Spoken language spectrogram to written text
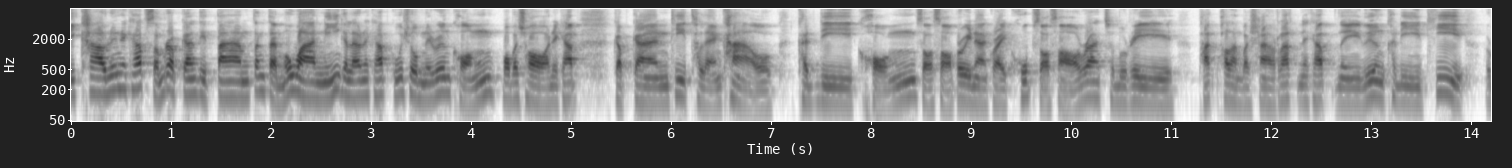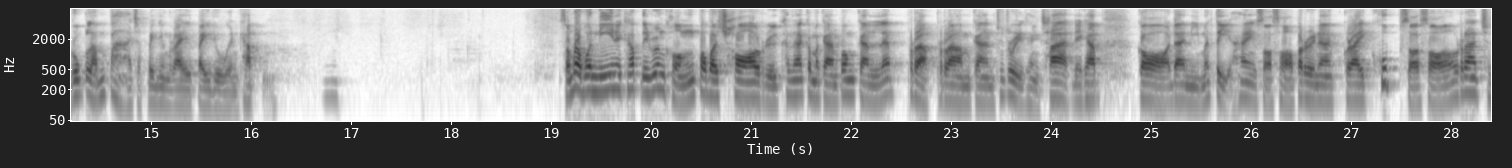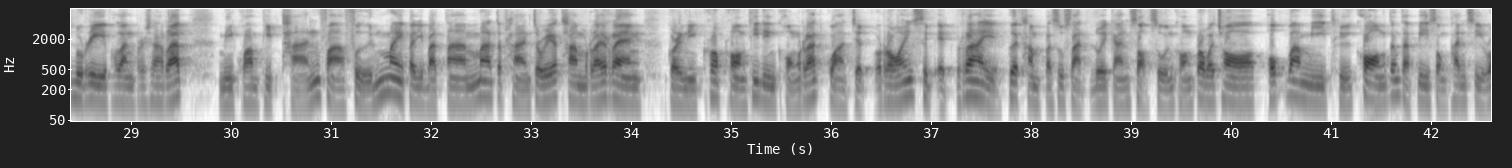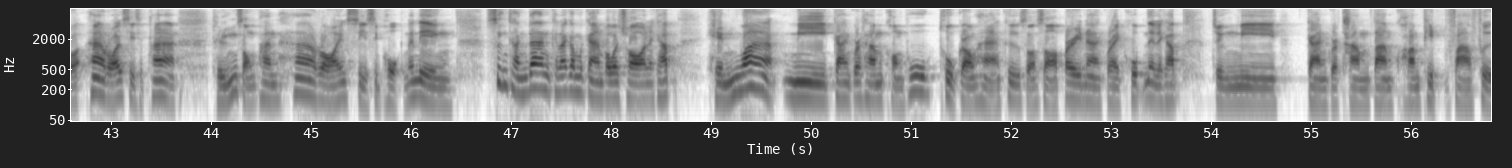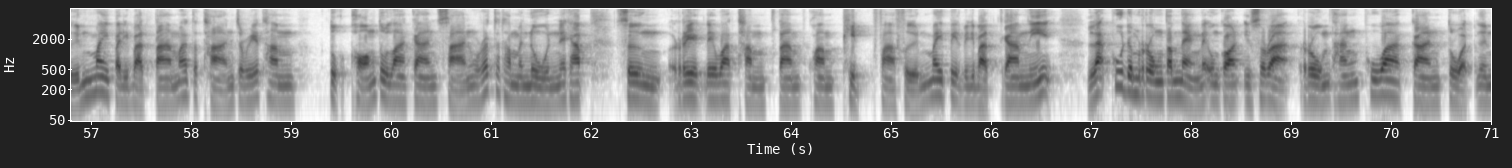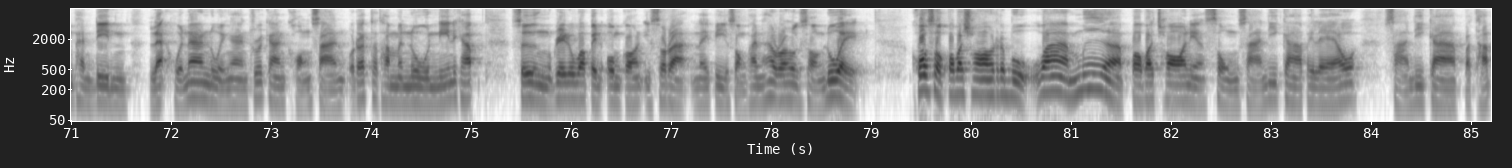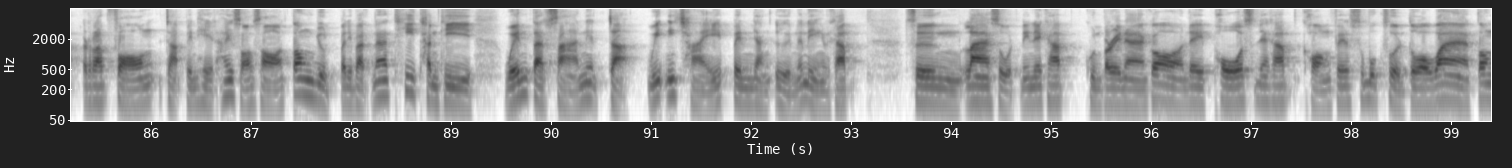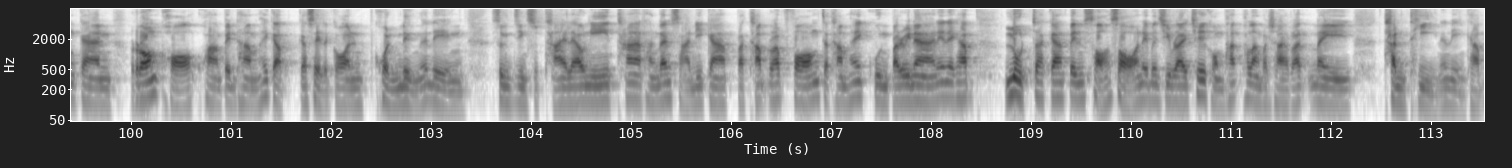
อีกข่าวหนึงนะครับสำหรับการติดตามตั้งแต่เมื่อวานนี้กันแล้วนะครับคุณผู้ชมในเรื่องของปปชนะครับกับการที่แถลงข่าวคดีของสสปรินาไกรคุปสสราชบุรีพักพลังประชารัฐนะครับในเรื่องคดีที่รุกล้ำป่าจะเป็นอย่างไรไปดูกันครับ สำหรับวันนี้นะครับในเรื่องของปปช หรือคณะกรรมการป้องกัน และปราบปรามการทุจริตแห่งชาตินะครับก็ได้มีมติให้สสปรินาไกรคุปสสราชบุรีพลังประชารัฐ มีความผิดฐานฝ่าฝืนไม่ปฏิบัติตามมาตรฐานจริยธรรมร้ายแรง กรณีครอบครองที่ดินของรัฐกว่า 711 ไร่ เพื่อทำปศุสัตว์โดยการสอบสวนของปปช พบว่ามีถือครองตั้งแต่ปี 2545 ถึง 2546 นั่นเอง ซึ่งทางด้านคณะกรรมการปปชนะครับ เห็นว่ามีการกระทำของผู้ถูกกล่าวหาคือสสปรินาไกรคุปเนี่ยนะครับ จึงมีการกระทำตามความผิดฝ่าฝืนไม่ปฏิบัติตามมาตรฐานจริยธรรม ของตุลาการศาลรัฐธรรมนูญนะครับ ซึ่งเรียกได้ว่าทำตามความผิดฝ่าฝืนไม่ปฏิบัติตามนี้ และผู้ดำรงตำแหน่งในองค์กรอิสระ รวมทั้งผู้ว่าการตรวจเงินแผ่นดิน และหัวหน้าหน่วยงานธุรการของศาลรัฐธรรมนูญนี้นะครับ ซึ่งเรียกได้ว่าเป็นองค์กรอิสระในปี 2562 ด้วย โฆษกปปชระบุว่าเมื่อปปชเนี่ยส่งสารดีกาไปแล้วสารดีกาประทับรับฟ้องจะเป็นเหตุให้สสต้องหยุดปฏิบัติหน้าที่ทันที เว้นแต่ศาลเนี่ยจะวินิจฉัยเป็นอย่างอื่นนั่นเองนะครับ ซึ่งล่าสุดนี้นะครับคุณปรินาก็ได้โพสต์นะครับของ Facebook ส่วนตัวว่าต้องการร้องขอความเป็นธรรมให้กับเกษตรกรคนหนึ่งนั่นเอง ซึ่งจริงสุดท้ายแล้วนี้ ถ้าทางด้านศาลฎีกาประทับรับฟ้องจะทำให้คุณปรินาเนี่ยนะครับหลุดจากการเป็นสสในบัญชีรายชื่อของพรรคพลังประชารัฐในทันทีนั่นเองครับ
